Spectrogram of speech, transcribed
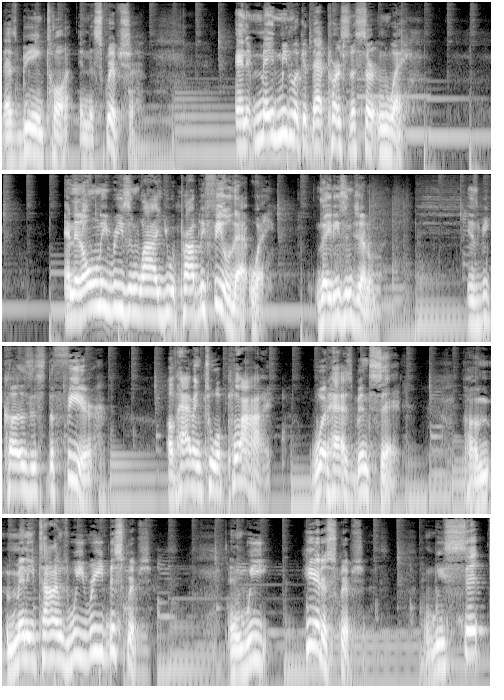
that's being taught in the scripture. And it made me look at that person a certain way. And the only reason why you would probably feel that way, ladies and gentlemen, is because it's the fear of having to apply what has been said. Um, many times we read the scripture and we hear the scriptures and we sit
